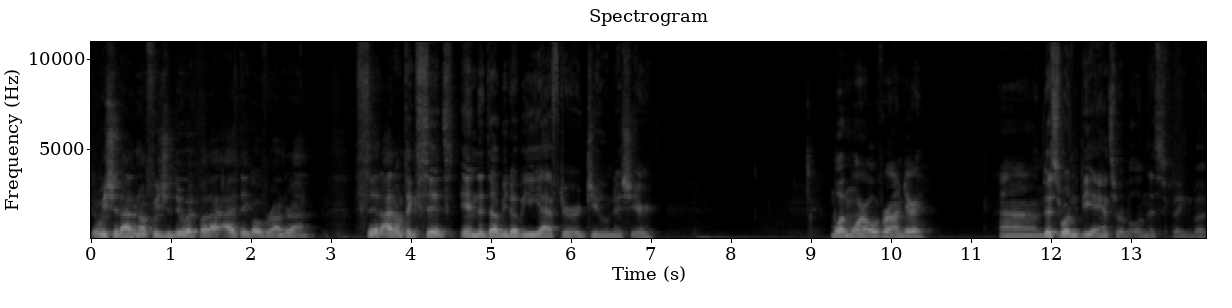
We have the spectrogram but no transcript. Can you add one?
We should. I don't know if we should do it, but I, I think over under on Sid. I don't think Sid's in the WWE after June this year. one more over under. Um, This wouldn't be answerable in this thing, but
